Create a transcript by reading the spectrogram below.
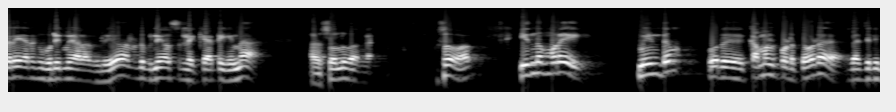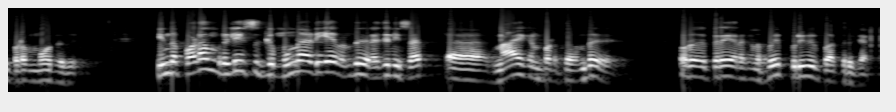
திரையரங்கு உரிமையாளர்களையோ அல்லது விநியோகஸ்தர்களை கேட்டிங்கன்னா அதை சொல்லுவாங்க. ஸோ இந்த முறை மீண்டும் ஒரு கமல் படத்தோட ரஜினி படம் மோதுது. இந்த படம் ரிலீஸுக்கு முன்னாடியே வந்து ரஜினி சார் நாயகன் படத்தை வந்து ஒரு திரையரங்கில் போய் பிரிவு பார்த்துருக்காரு.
